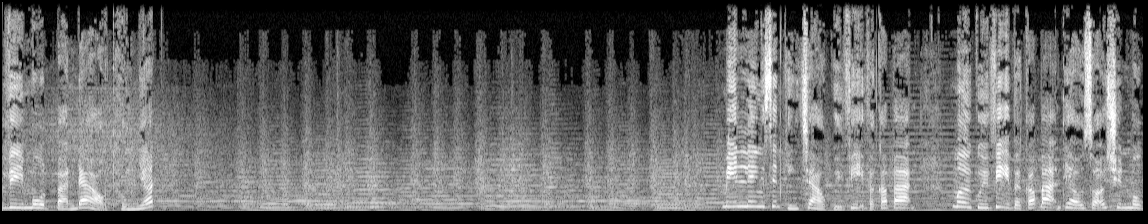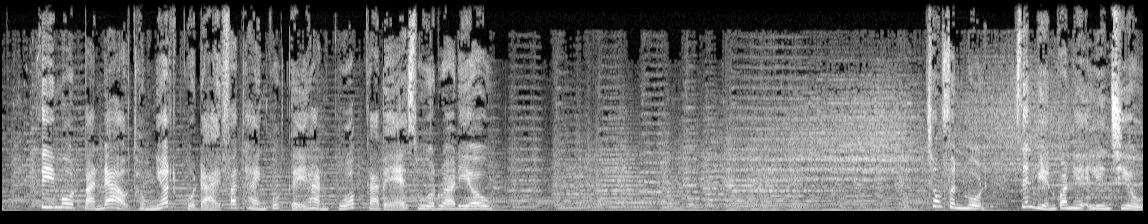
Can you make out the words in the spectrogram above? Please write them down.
vì một bán đảo thống nhất. Mỹ Linh xin kính chào quý vị và các bạn. Mời quý vị và các bạn theo dõi chuyên mục Vì một bán đảo thống nhất của Đài Phát thanh Quốc tế Hàn Quốc KBS World Radio. Trong phần 1, diễn biến quan hệ liên triều,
